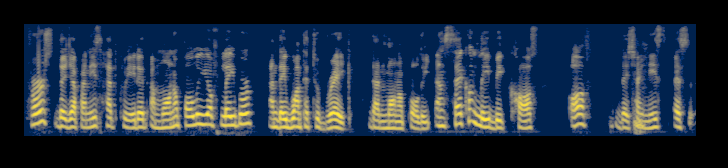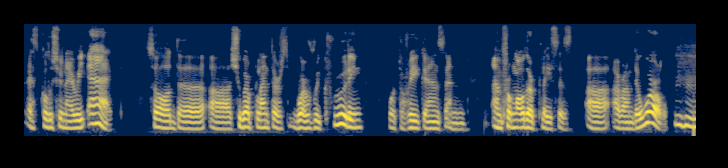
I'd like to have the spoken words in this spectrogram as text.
first the Japanese had created a monopoly of labor, and they wanted to break that monopoly, and secondly because of the Chinese Exclusionary Act. So the uh, sugar planters were recruiting Puerto Ricans and and from other places uh, around the world. Mm-hmm.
